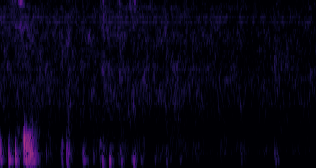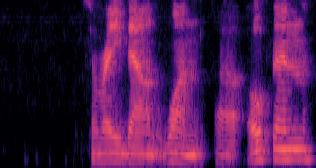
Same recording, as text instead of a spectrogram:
let's see. So I'm writing down one, uh, open,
